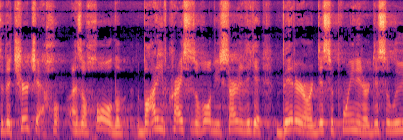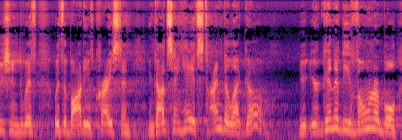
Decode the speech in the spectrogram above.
to the church as a whole, the body of Christ as a whole, have you started to get bitter or disappointed or disillusioned with, with the body of Christ? And, and God's saying, hey, it's time to let go. You're going to be vulnerable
